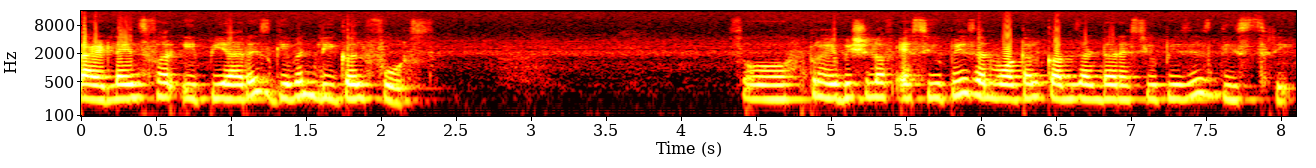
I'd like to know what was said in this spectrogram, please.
guidelines for EPR is given legal force. So prohibition of SUPs and what all comes under SUPs is these three.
